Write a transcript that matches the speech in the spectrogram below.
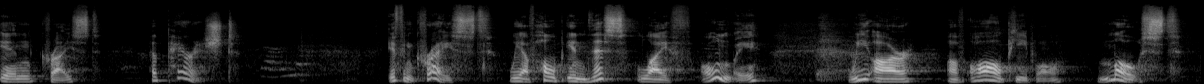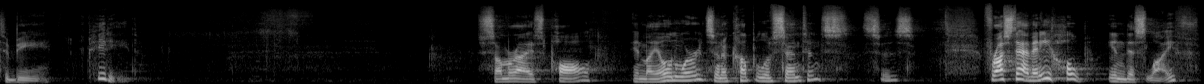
in Christ have perished. If in Christ we have hope in this life only, we are of all people most to be pitied. Summarize Paul in my own words in a couple of sentences. For us to have any hope in this life,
